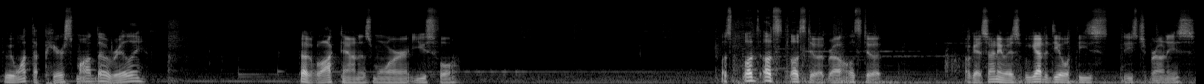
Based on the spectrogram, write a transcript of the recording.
do we want the Pierce mod though? Really? I feel like lockdown is more useful. Let's let's let's let's do it, bro. Let's do it. Okay, so anyways, we got to deal with these these jabronis.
